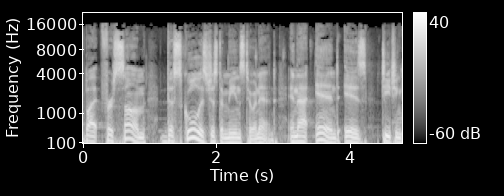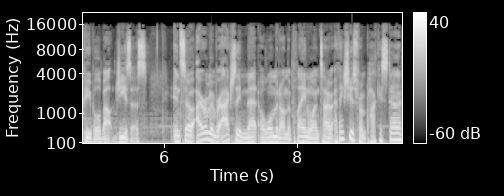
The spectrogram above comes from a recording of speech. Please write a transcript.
But for some, the school is just a means to an end. And that end is teaching people about Jesus. And so I remember I actually met a woman on the plane one time. I think she was from Pakistan.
